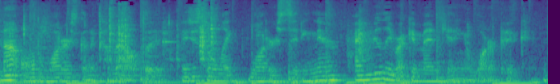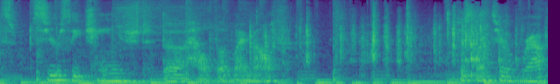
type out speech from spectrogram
not all the water is gonna come out, but I just don't like water sitting there. I really recommend getting a Waterpik. It's seriously changed the health of my mouth. Just like to wrap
